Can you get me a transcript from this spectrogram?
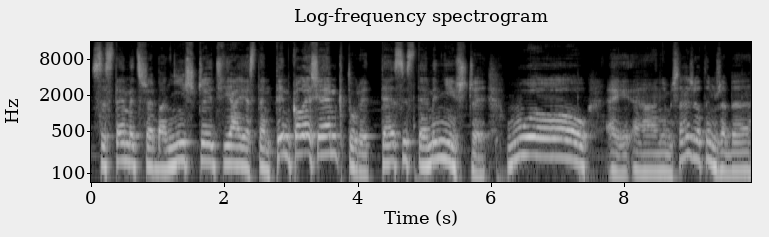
systemy trzeba niszczyć. Ja jestem tym kolesiem, który te systemy niszczy. Wow! Ej, nie myślałeś o tym, żeby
